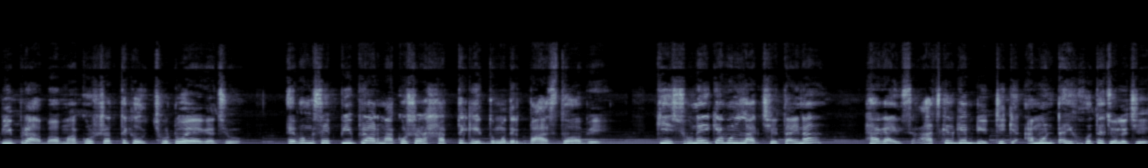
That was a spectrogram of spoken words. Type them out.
পিঁপড়া বা মাকড়সার থেকেও ছোট হয়ে গেছো। এবং সেই পিঁপড়া আর মাকড়সার হাত থেকে তোমাদের বাঁচতে হবে। কি, শুনেই কেমন লাগছে, তাই না? হ্যাঁ গাইস আজকের গেমটি ঠিক এমনটাই হতে চলেছে।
